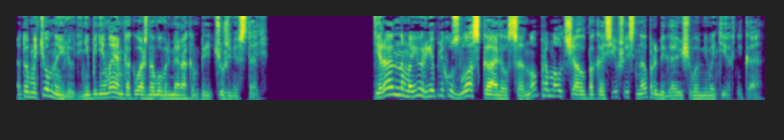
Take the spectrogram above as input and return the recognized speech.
а то мы темные люди, не понимаем, как важно вовремя раком перед чужими встать. Тиран на мою реплику зло оскалился, но промолчал, покосившись на пробегающего мимо техника.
